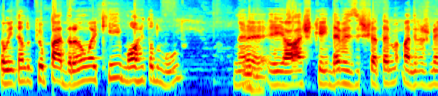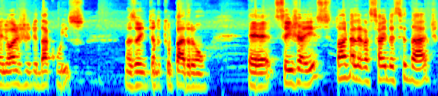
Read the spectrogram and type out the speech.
eu entendo que o padrão é que morre todo mundo, né? Uhum. E eu acho que deve existir até maneiras melhores de lidar com isso, mas eu entendo que o padrão é, seja esse. Então a galera sai da cidade,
